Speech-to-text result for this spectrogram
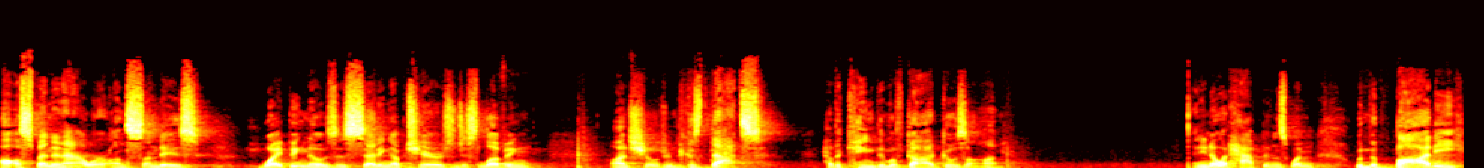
I'll spend an hour on Sundays wiping noses, setting up chairs, and just loving on children because that's how the kingdom of God goes on. And you know what happens when, when the body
